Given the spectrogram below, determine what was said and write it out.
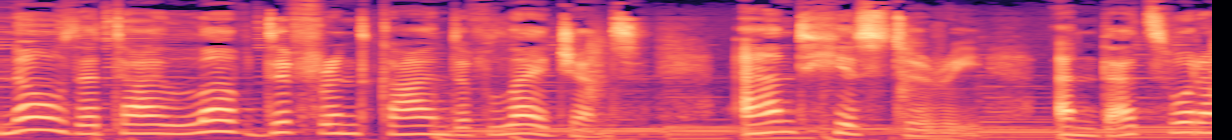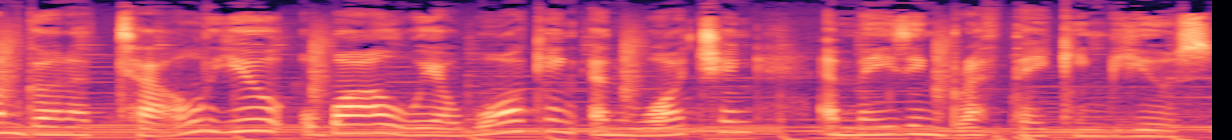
know that I love different kind of legends and history, and that's what I'm gonna tell you while we are walking and watching amazing breathtaking views.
